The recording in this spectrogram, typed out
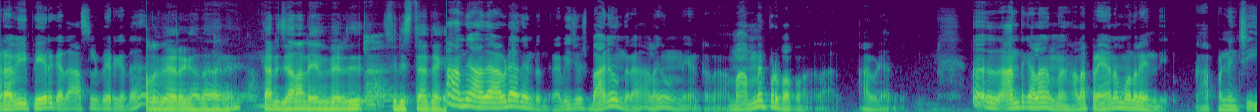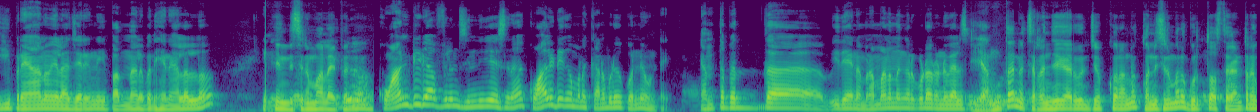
రవి పేరు కదా అసలు పేరు కదా. అసలు పేరు కదా అని. కానీ జనాలు ఏం పేరు పిలిస్తే అదే అదే ఆవిడ అదే అంటుంది. రవి జోష్ బాగానే ఉందిరా అలాగే ఉన్నాయి అంటారు. మా అమ్మ ఇప్పుడు పాప అలా ఆవిడ అది. అందుకే అలా అన్న అలా ప్రయాణం మొదలైంది. అప్పటి నుంచి ఈ ప్రయాణం ఇలా జరిగిన ఈ పద్నాలుగు పదిహేను ఏళ్ళలో ఇన్ని సినిమాలు అయిపోయినాయి క్వాంటిటీ ఆఫ్ ఫిల్మ్స్ ఇన్ని చేసినా క్వాలిటీగా మనకు కనబడే కొన్ని ఉంటాయి. ఎంత పెద్ద ఇదైనా బ్రహ్మానందం గారు కూడా రెండు వేల ఎంత చిరంజీవి గారి గురించి చెప్పుకోవాలన్నా కొన్ని సినిమాలు గుర్తు వస్తాయి వెంటనే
